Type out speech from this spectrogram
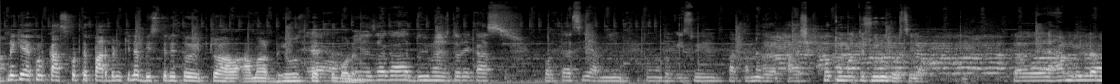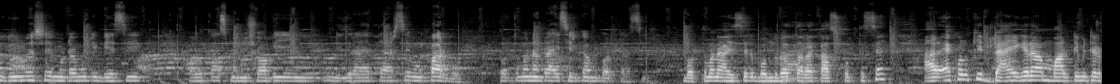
আপনি কি এখন কাজ করতে পারবেন কিনা বিস্তারিত একটু আমার ভিউজদেরকে বলেন। এই জায়গা দুই মাস ধরে কাজ করতে আছি। আমি প্রথমত কিছুই পারতাম না ফার্স্ট প্রথমত শুরু করছিলাম। তো আলহামদুলিল্লাহ দুই মাসে মোটামুটি বেসিক অল কাজ মানে সবই নিজের আয়ত্তে আসছে এবং পারব। বর্তমানে আমরা আইসির কাম করতে আছি। বর্তমানে আইসির বন্ধুরা তারা কাজ করতেছে। আর এখন কি diagram multimeter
